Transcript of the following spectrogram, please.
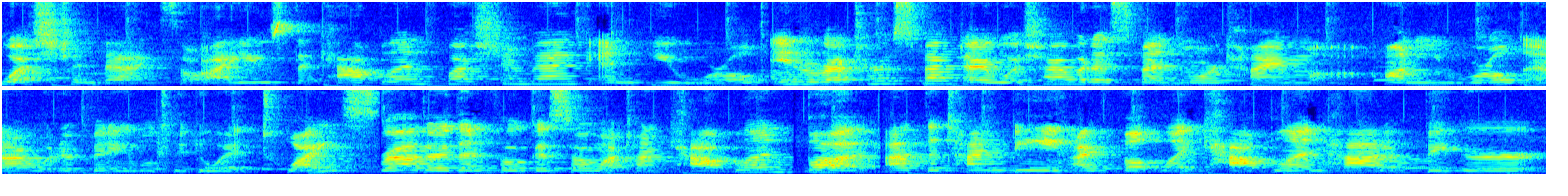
question bank. So I used the Kaplan question bank and UWorld. In retrospect, I wish I would have spent more time on UWorld and I would have been able to do it twice rather than focus so much on Kaplan. But at the time being, I felt like Kaplan had a bigger,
